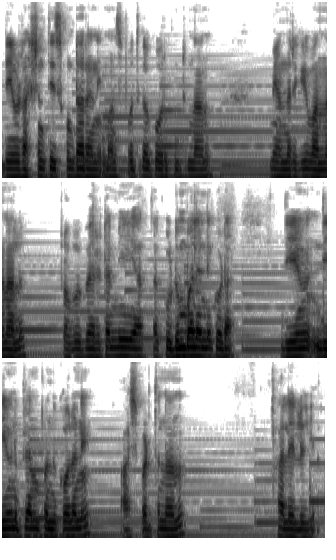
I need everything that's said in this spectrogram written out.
దేవుడు రక్షణ తీసుకుంటారని మనస్ఫూర్తిగా కోరుకుంటున్నాను. మీ అందరికీ వందనాలు. ప్రభు పేరిట మీ యొక్క కుటుంబాలన్నీ కూడా దేవు దేవుని ప్రేమ పొందుకోవాలని ఆశపడుతున్నాను. హల్లెలూయా.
